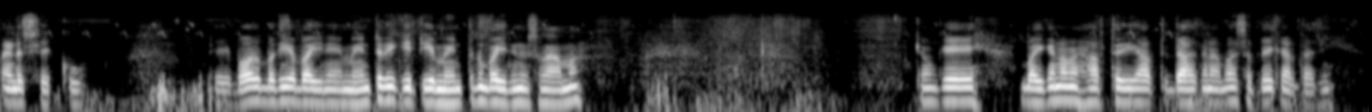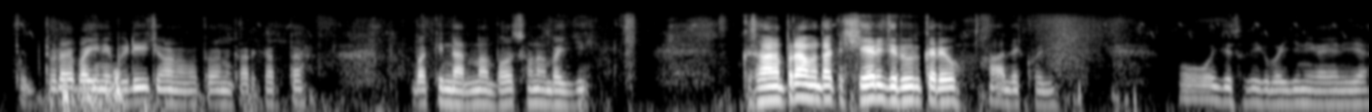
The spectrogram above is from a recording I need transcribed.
ਪਿੰਡ ਸੇਕੂ। ਤੇ ਬਹੁਤ ਵਧੀਆ ਬਾਈ ਨੇ ਮਿਹਨਤ ਵੀ ਕੀਤੀ ਹੈ, ਮਿਹਨਤ ਨੂੰ ਬਾਈ ਜੀ ਨੂੰ ਸਲਾਮ ਆ। ਕਿਉਂਕਿ ਬਾਈ ਕਹਿੰਦਾ ਮੈਂ ਹਫ਼ਤੇ ਦੀ ਹਫ਼ਤੇ 10 ਦਿਨਾਂ ਬਾਅਦ ਸਪਰੇਅ ਕਰਦਾ ਸੀ ਤੇ ਥੋੜਾ ਬਾਈ ਨੇ ਵੀਡੀਓ ਚ ਚਾਉਣ ਤੋਂ ਇਨਕਾਰ ਕਰਤਾ। ਬਾਕੀ ਨਰਮਾ ਬਹੁਤ ਸੋਹਣਾ ਬਾਈ ਜੀ। ਕਿਸਾਨ ਭਰਾਵਾਂ ਤੱਕ ਸ਼ੇਅਰ ਜ਼ਰੂਰ ਕਰਿਓ। ਆਹ ਦੇਖੋ ਜੀ। ਉਹ ਜਿੱਥੋਂ ਦੀ ਬਾਈ ਜੀ ਨਿਗਾਹ ਜਾਂਦੀ ਆ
